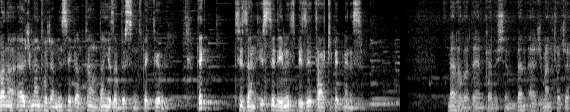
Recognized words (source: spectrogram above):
bana Ercüment Hocam Instagram kanalından yazabilirsiniz. Bekliyorum. Tek sizden istediğimiz bizi takip etmeniz. Merhaba değerli kardeşlerim. Ben Ercüment Hoca.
